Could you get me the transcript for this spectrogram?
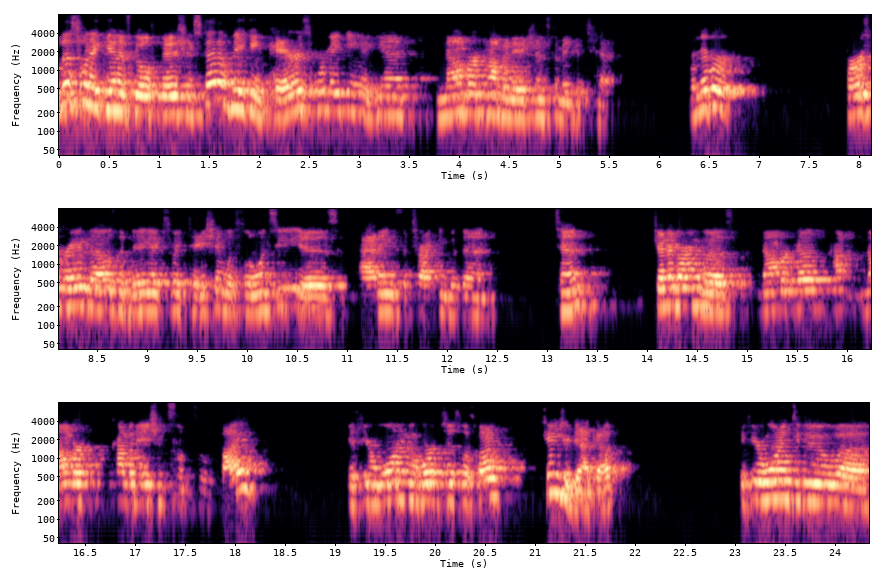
this one again is Go Fish. Instead of making pairs, we're making again number combinations to make a 10. Remember, first grade, that was the big expectation with fluency is adding, subtracting within 10. Kindergarten was number, number combinations until five. If you're wanting to work just with five, change your deck up. If you're wanting to do, uh,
